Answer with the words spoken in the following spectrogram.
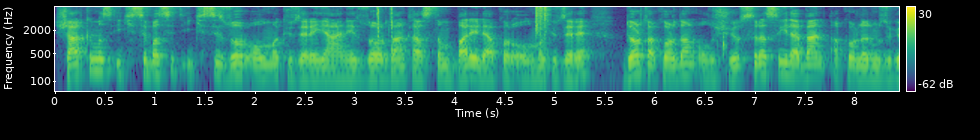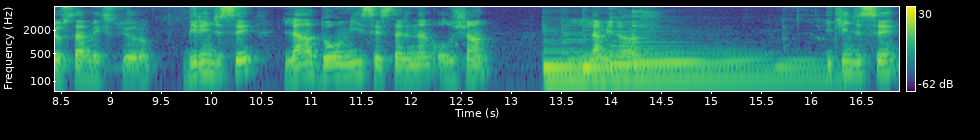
Şarkımız ikisi basit, ikisi zor olmak üzere yani zordan kastım bareli akor olmak üzere 4 akordan oluşuyor. Sırasıyla ben akorlarımızı göstermek istiyorum. Birincisi La, Do, Mi seslerinden oluşan La minör. İkincisi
